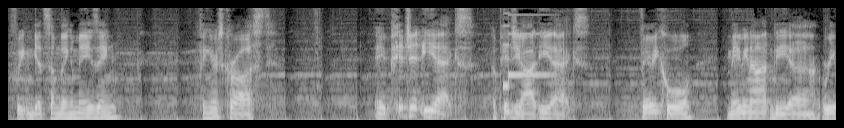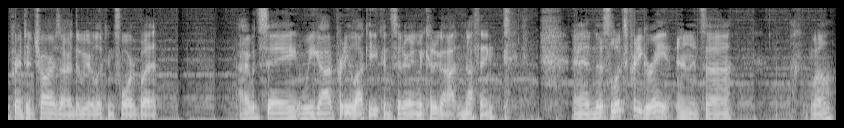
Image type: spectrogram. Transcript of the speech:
if we can get something amazing. Fingers crossed. A Pidgeot EX, a Pidgeot EX. Very cool. Maybe not the uh, reprinted Charizard that we were looking for, but I would say we got pretty lucky considering we could have got nothing. and this looks pretty great, and it's, uh, well,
